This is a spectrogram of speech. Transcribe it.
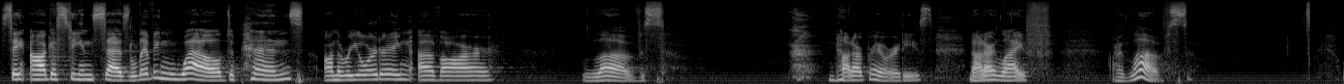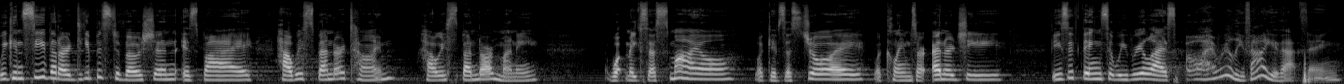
St. Augustine says living well depends on the reordering of our loves, not our priorities, not our life, our loves. We can see that our deepest devotion is by how we spend our time, how we spend our money, what makes us smile, what gives us joy, what claims our energy. These are things that we realize, oh, I really value that thing.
